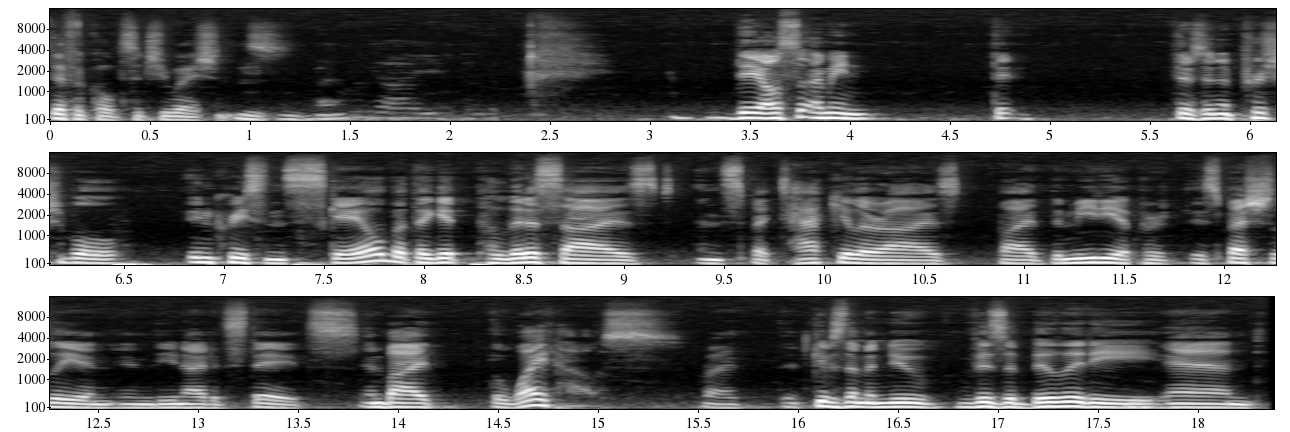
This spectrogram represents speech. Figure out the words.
difficult situations. Mm-hmm. Right? They also, I mean, there's an appreciable increase in scale, but they get politicized and spectacularized by the media, especially in, in the United States, and by the White House. Right, it gives them a new visibility and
